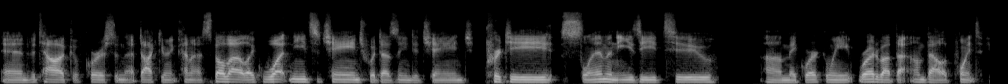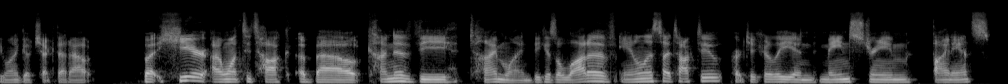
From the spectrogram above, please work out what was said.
And Vitalik, of course, in that document kind of spelled out like what needs to change, what doesn't need to change. Pretty slim and easy to uh, make work. And we wrote about that on Valid Points if you want to go check that out. But here I want to talk about kind of the timeline because a lot of analysts I talk to, particularly in mainstream finance,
